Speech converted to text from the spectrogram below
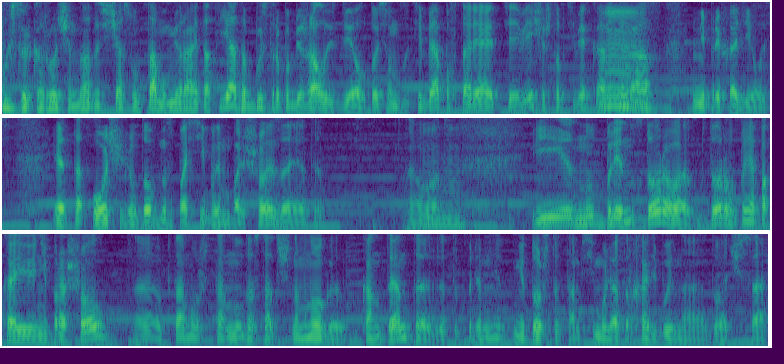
быстро, короче, надо сейчас, он там умирает от яда, быстро побежал и сделал. То есть он за тебя повторяет те вещи, чтобы тебе каждый mm. раз не приходилось. Это очень удобно, спасибо им большое за это. Вот. Mm-hmm. И, ну, блин, здорово, здорово. Я пока ее не прошел, э, потому что там, ну, достаточно много контента. Это прям не, не то, что там симулятор ходьбы на 2 часа.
